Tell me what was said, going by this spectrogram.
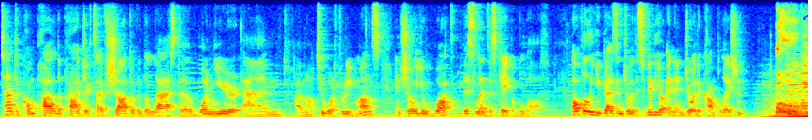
time to compile the projects I've shot over the last uh, one year and I don't know, two or three months and show you what this lens is capable of. Hopefully you guys enjoyed this video and enjoy the compilation. Boom!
